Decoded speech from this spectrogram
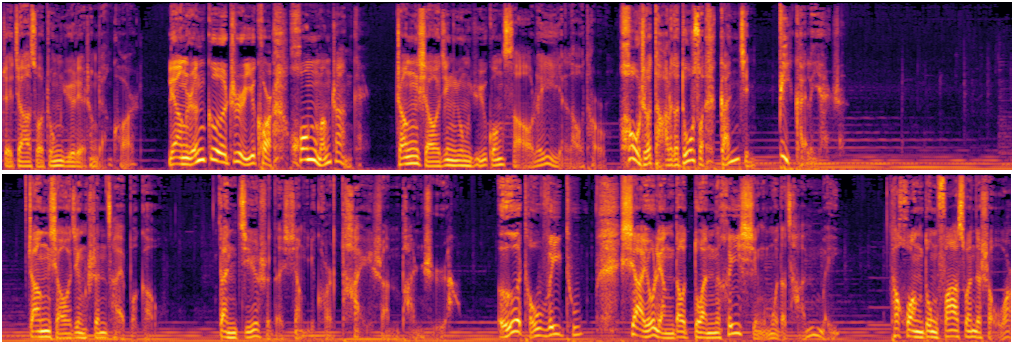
这枷锁终于裂成两块了。两人各掷一块，慌忙站开。张小静用余光扫了一眼老头，后者打了个哆嗦，赶紧避开了眼神。张小静身材不高，但结实的像一块泰山磐石啊！额头微凸，下有两道短黑醒目的残眉。他晃动发酸的手腕，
